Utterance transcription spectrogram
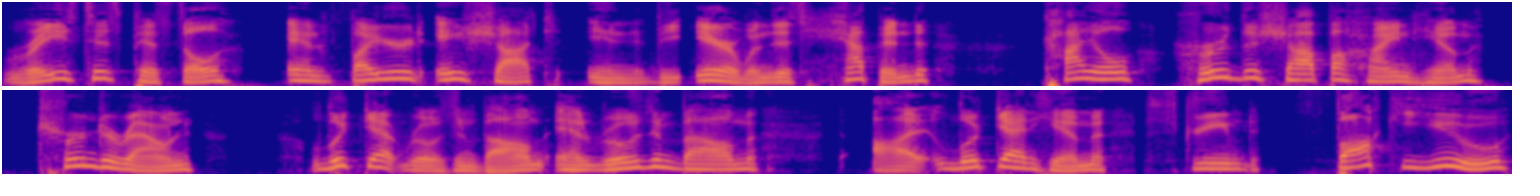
raised his pistol and fired a shot in the air. When this happened, Kyle heard the shot behind him, turned around, looked at Rosenbaum, and Rosenbaum uh, looked at him, screamed, fuck you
